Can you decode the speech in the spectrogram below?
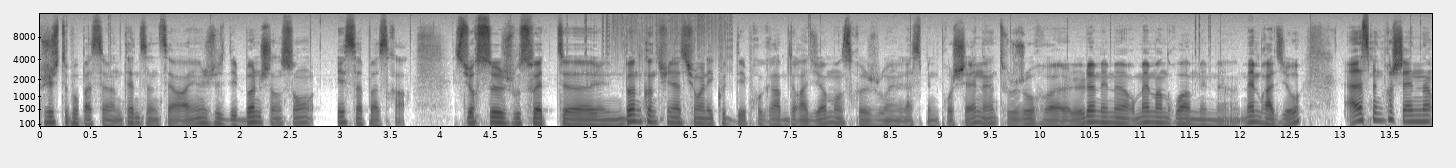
juste pour passer à l'antenne, ça ne sert à rien. Juste des bonnes chansons et ça passera. Sur ce, je vous souhaite une bonne continuation à l'écoute des programmes de Radium. On se rejoint la semaine prochaine, hein, toujours le même heure, même endroit, même, même radio. À la semaine prochaine.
